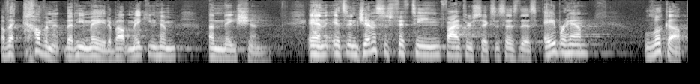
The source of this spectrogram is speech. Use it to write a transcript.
of that covenant that he made about making him a nation. And it's in Genesis 15, 5 through 6. It says this Abraham, look up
